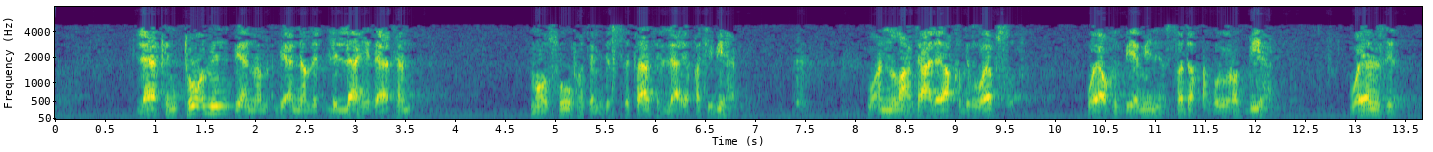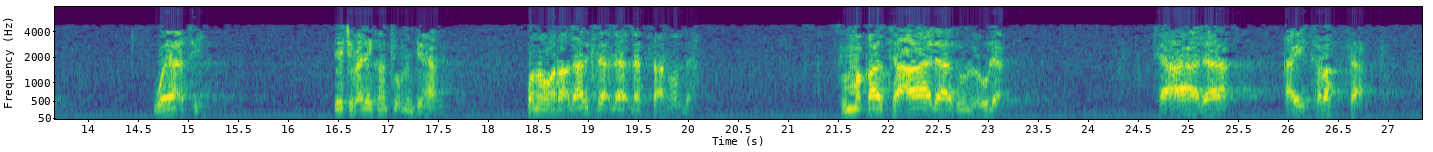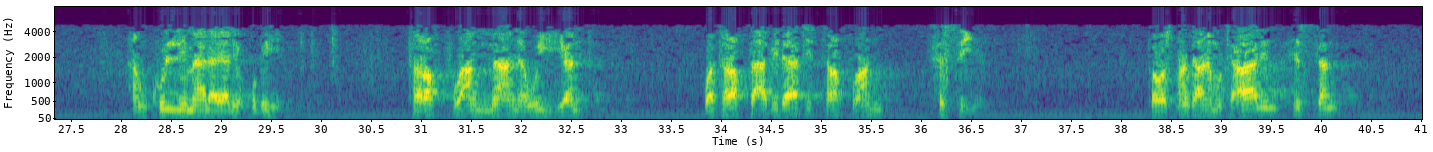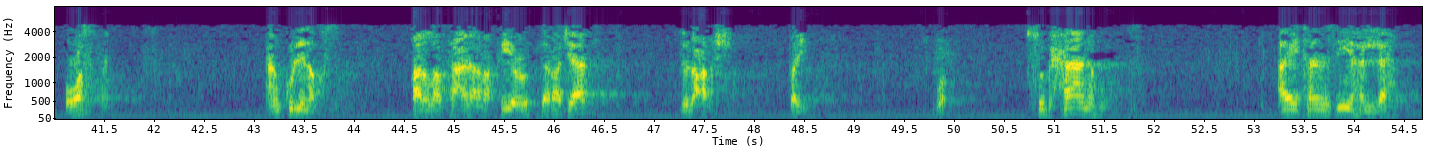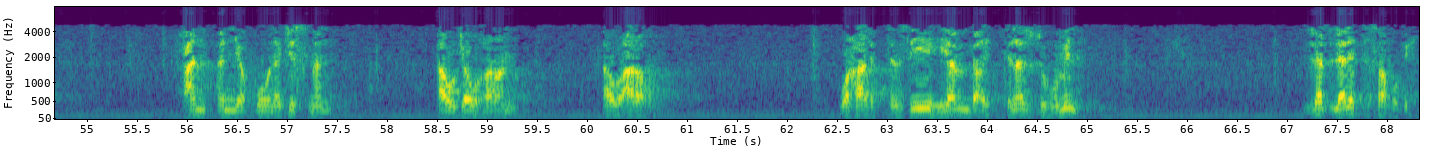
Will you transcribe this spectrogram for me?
لكن تؤمن بأن, بأن لله ذاتا موصوفة بالصفات اللائقة بها وأن الله تعالى يقبض ويبسط ويأخذ بيمينه الصدقة ويربيها وينزل ويأتي. يجب عليك أن تؤمن بهذا. وما وراء ذلك لا, لا, لا تتعرض له. ثم قال تعالى ذو العلا. تعالى أي ترفع. عن كل ما لا يليق به ترفعا معنويا وترفع بذاته ترفعا حسيا. فهو سبحانه وتعالى متعال حسا ووصفا عن كل نقص. قال الله تعالى رفيع الدرجات ذو العرش. طيب. سبحانه أي تنزيها له عن أن يكون جسما أو جوهرا أو عرضا. وهذا التنزيه ينبغي التنزه منه لا الاتصاف به.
